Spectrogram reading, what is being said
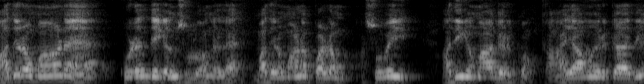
மதுரமான குழந்தைகள்னு சொல்லுவாங்கல்ல மதுரமான பழம் சுவை அதிகமாக இருக்கும். காயாகவும் இருக்காது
